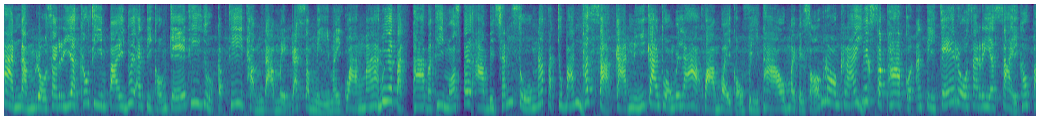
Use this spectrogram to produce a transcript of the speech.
การนำโรซาเรียเข้าทีมไปด้วยอันติของเจที่อยู่กับที่ทำดาเมจรัศมีไม่กว้างมาก เมื่อตัด มาที่มอนสเตอร์อาบิชั้นสูงณปัจจุบัน ทักษะการหนีการถ่วงเวลาความไวของฝีเท้าไม่เป็นสองรองใครนึกสภาพกดอันติเจโรซาเรียใส่เข้าไป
